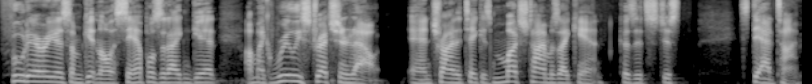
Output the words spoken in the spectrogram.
food areas. I'm getting all the samples that I can get. I'm like really stretching it out and trying to take as much time as I can because it's just it's dad time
